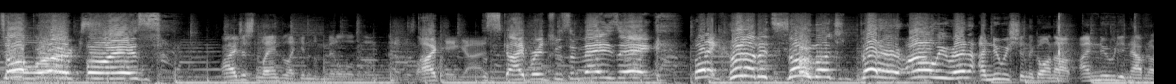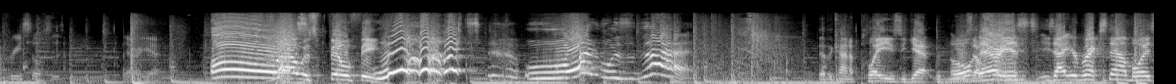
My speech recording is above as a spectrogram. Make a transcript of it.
top rope, boys! I just landed like in the middle of them, and it was I, like, "Hey the sky bridge was amazing! But it could have been so much better. Oh, we ran. I knew we shouldn't have gone up. I knew we didn't have enough resources. There we go. Oh, that was filthy! What? What was that? They're the kind of plays you get with Oh, there he is. He's at your bricks now, boys.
